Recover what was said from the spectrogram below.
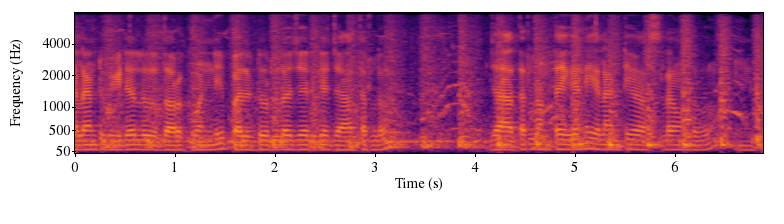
ఎలాంటి వీడియోలు దొరకవండి. పల్లెటూరులో జరిగే జాతరలో. జాతరలు ఉంటాయి కానీ ఇలాంటివి అసలు ఉండవు మీకు.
